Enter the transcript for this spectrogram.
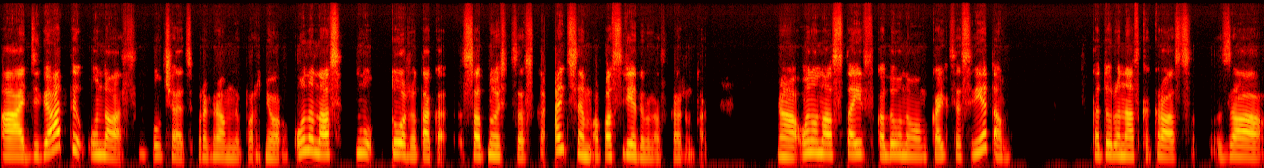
А девятый у нас, получается, программный партнер, он у нас, ну, тоже так а, соотносится с кальцием, опосредованно, скажем так. А, он у нас стоит в кадоновом кольце света, который у нас как раз за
